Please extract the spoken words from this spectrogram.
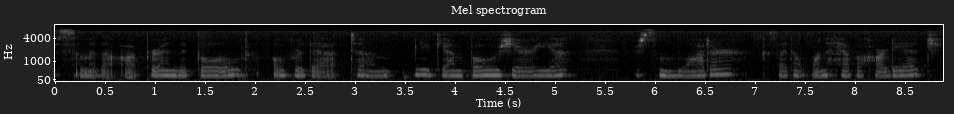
Is some of the opera and the gold over that um, new gamboge area. There's some water because I don't want to have a hard edge.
